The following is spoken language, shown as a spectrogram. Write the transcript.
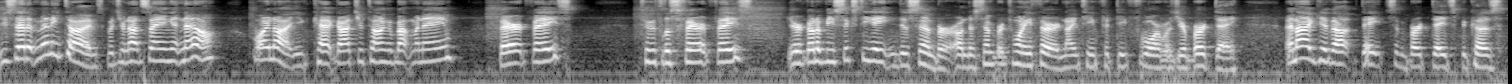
You said it many times, but you're not saying it now. Why not? You cat got your tongue about my name? Ferret face? Toothless ferret face? You're going to be 68 in December. On December 23rd, 1954 was your birthday. And I give out dates and birth dates because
